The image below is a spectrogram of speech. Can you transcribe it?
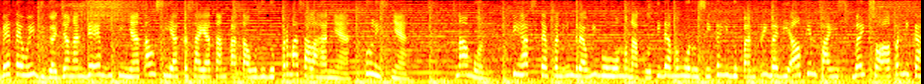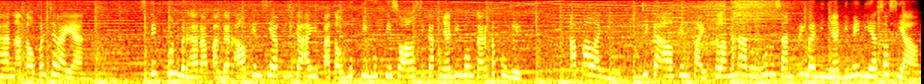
BTW juga jangan DM isinya tausiah ke saya tanpa tahu duduk permasalahannya, tulisnya. Namun, pihak Stephen Indra Wibowo mengaku tidak mengurusi kehidupan pribadi Alvin Faiz, baik soal pernikahan atau perceraian. Steve pun berharap agar Alvin siap jika aib atau bukti-bukti soal sikapnya dibongkar ke publik. Apalagi, jika Alvin Faiz telah menaruh urusan pribadinya di media sosial.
